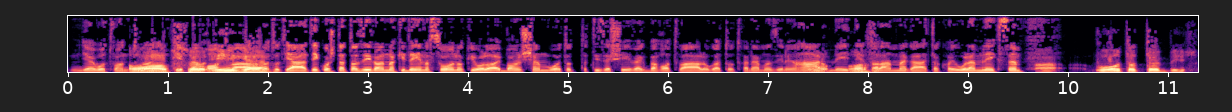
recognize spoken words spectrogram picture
Ugye ott van tulajdonképpen hat igen. válogatott játékos, tehát azért annak idején a szolnoki olajban sem volt ott a tízes években hat válogatott, hanem azért olyan három-négynél talán megálltak, ha jól emlékszem. Volt ott több is.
